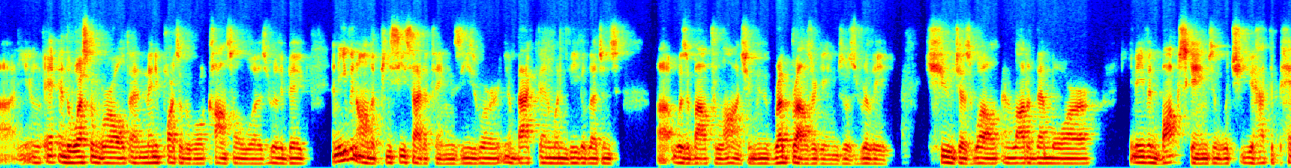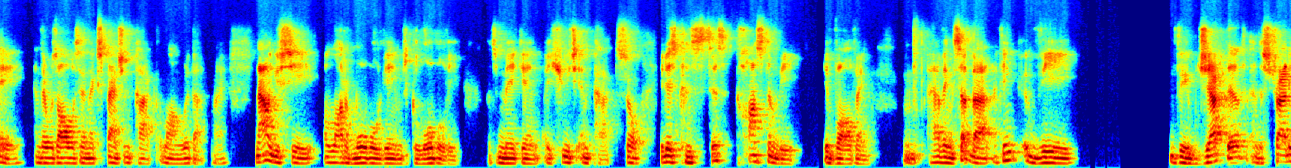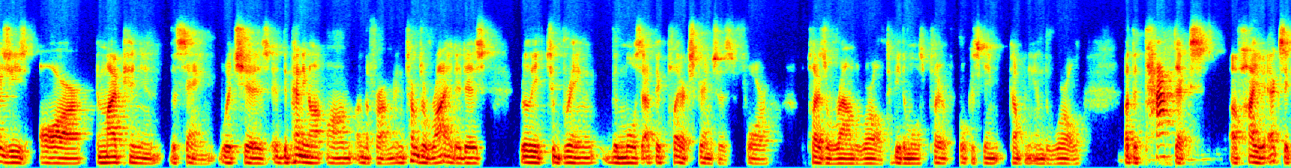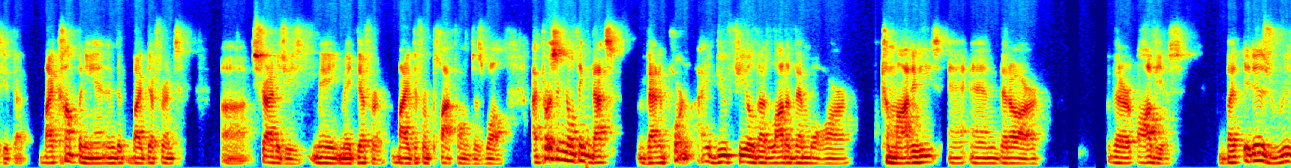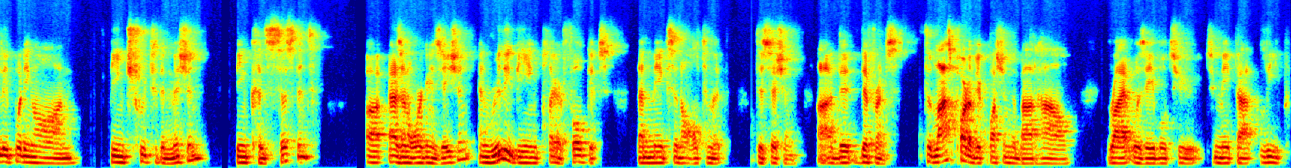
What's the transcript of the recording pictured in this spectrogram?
Uh, you know, in, in the Western world and many parts of the world, console was really big and even on the PC side of things, these were, you know, back then when League of Legends uh, was about to launch, I mean, the web browser games was really huge as well. And a lot of them were, you know, even box games in which you had to pay and there was always an expansion pack along with that, right? Now you see a lot of mobile games globally that's making a huge impact. So it is consist constantly evolving. Mm, having said that, I think the the objective and the strategies are, in my opinion, the same, which is depending on, on, on the firm. In terms of Riot, it is really to bring the most epic player experiences for players around the world, to be the most player focused game company in the world. But the tactics of how you execute that by company and by different uh, strategies may, may differ by different platforms as well. I personally don't think that's that important. I do feel that a lot of them are commodities and, and that are that are obvious, but it is really putting on being true to the mission, being consistent uh, as an organization, and really being player focused that makes an ultimate decision, uh, the difference. The last part of your question about how Riot was able to to make that leap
